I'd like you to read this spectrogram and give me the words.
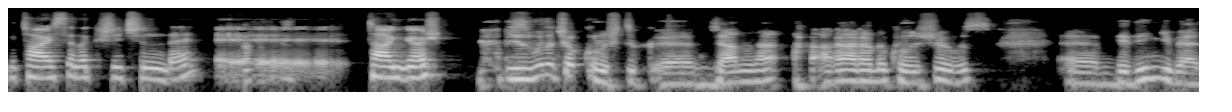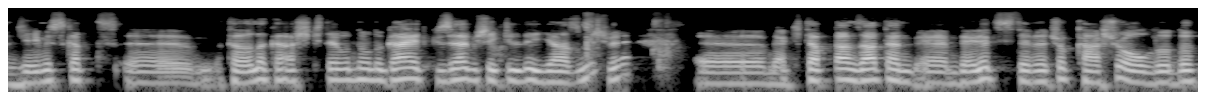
bu tarihsel akış içinde e, Tangör? Biz bunu çok konuştuk e, Can'la. Ara ara da konuşuyoruz. E, dediğin gibi yani James Scott e, Tağıl'a karşı kitabında onu gayet güzel bir şekilde yazmış ve yani kitaptan zaten devlet sistemine çok karşı olduğunu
